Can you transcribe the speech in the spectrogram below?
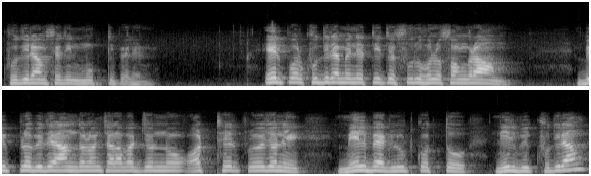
ক্ষুদিরাম সেদিন মুক্তি পেলেন। এরপর ক্ষুদিরামের নেতৃত্বে শুরু হলো সংগ্রাম। বিপ্লবীদের আন্দোলন চালাবার জন্য অর্থের প্রয়োজনে মেল ব্যাগ লুট করত নির্ভীক ক্ষুদিরাম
